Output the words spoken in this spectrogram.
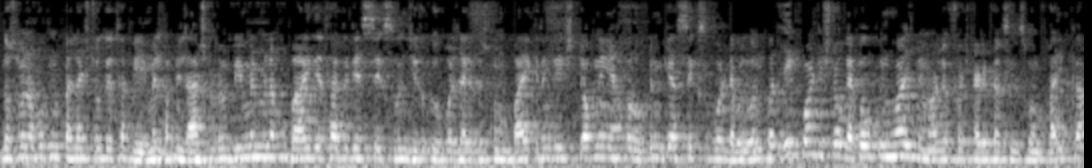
दोस्तों, मैंने आपको अपना पहला स्टॉक दिया था बीएमएल का, अपनी लास्ट वीडियो में। बीएमएल मैंने आपको बाय दिया था। अगर ये सिक्स वन ज़ीरो के ऊपर जाएगा तो इसको हम बाय करेंगे। स्टॉक ने यहाँ पर ओपन किया सिक्स वन डबल वन पर। एक पॉइंट स्टॉक गैप ओपन हुआ इसमें हमारा जो फ़र्स्ट टारगेट था सिक्स वन फाइव का।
